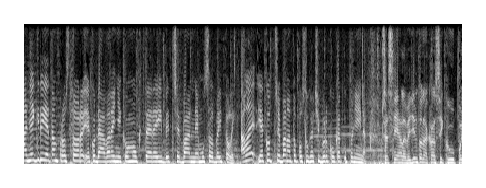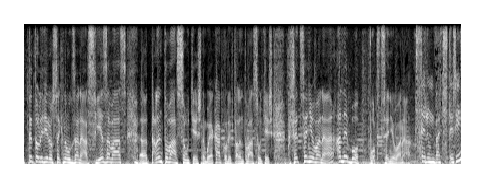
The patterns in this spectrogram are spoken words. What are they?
a někdy je tam prostor jako dávaný někomu, který by třeba nemusel být tolik. Ale jako třeba na to posluchači budou koukat úplně jinak. Přesně, hele, vidím to na klasiku. Pojďte to lidi rozseknout za nás. Je za vás uh, talentová soutěž, nebo jakákoliv talentová soutěž, přeceňovaná anebo podceňovaná? 724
